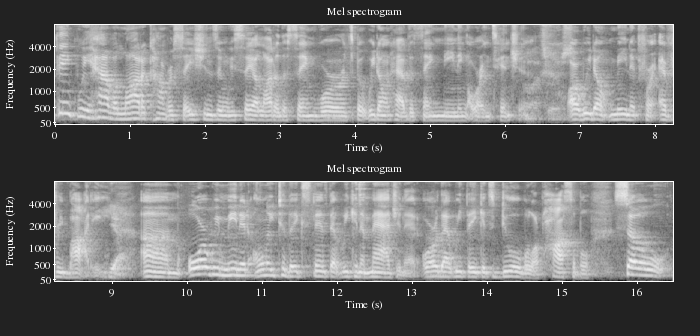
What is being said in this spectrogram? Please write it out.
think we have a lot of conversations and we say a lot of the same words, but we don't have the same meaning or intention. Oh, that's. Or we don't mean it for everybody. yeah Um, or we mean it only to the extent that we can imagine it or that we think it's doable or possible. So,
